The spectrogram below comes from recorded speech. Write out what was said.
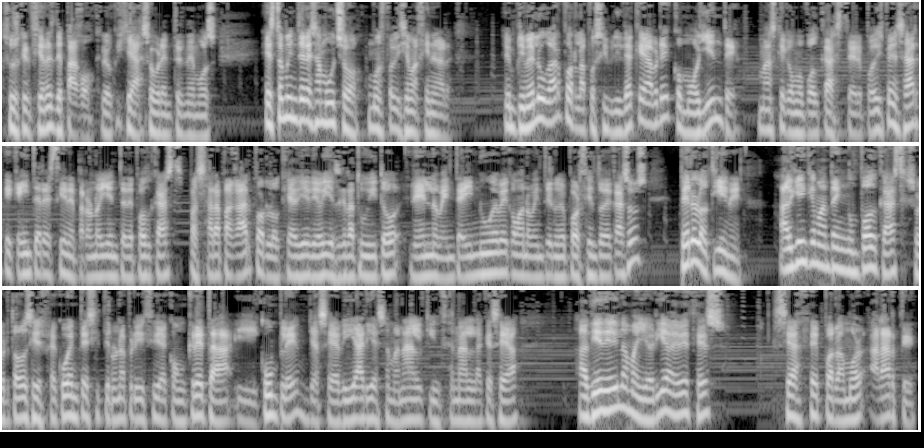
Suscripciones de pago, creo que ya sobreentendemos. Esto me interesa mucho, como os podéis imaginar. En primer lugar, por la posibilidad que abre como oyente, más que como podcaster. Podéis pensar que qué interés tiene para un oyente de podcast pasar a pagar por lo que a día de hoy es gratuito en el 99,99% de casos, pero lo tiene. Alguien que mantenga un podcast, sobre todo si es frecuente, si tiene una periodicidad concreta y cumple, ya sea diaria, semanal, quincenal, la que sea, a día de hoy la mayoría de veces se hace por amor al arte.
